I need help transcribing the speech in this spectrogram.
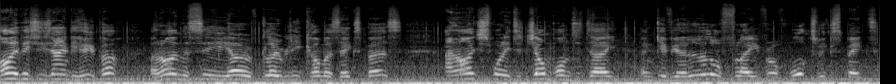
Hi, this is Andy Hooper, and I'm the CEO of Global E-commerce Experts. And I just wanted to jump on today and give you a little flavour of what to expect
